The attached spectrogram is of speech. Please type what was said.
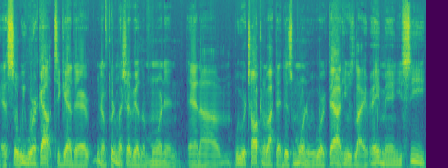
And so we work out together, you know, pretty much every other morning. And um, we were talking about that this morning. We worked out. He was like, "Hey, man, you see."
